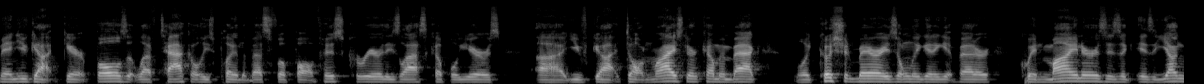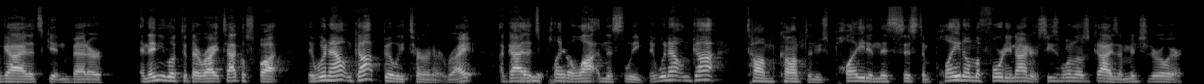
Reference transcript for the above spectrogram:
man, you got Garrett Bolles at left tackle. He's playing the best football of his career these last couple years. Uh, you've got Dalton Risner coming back. Lloyd Cushenberry is only going to get better. Quinn Meinerz is a, is a young guy that's getting better. And then you looked at their right tackle spot. They went out and got Billy Turner, right? A guy that's played a lot in this league. They went out and got Tom Compton, who's played in this system, played on the 49ers. He's one of those guys I mentioned earlier.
